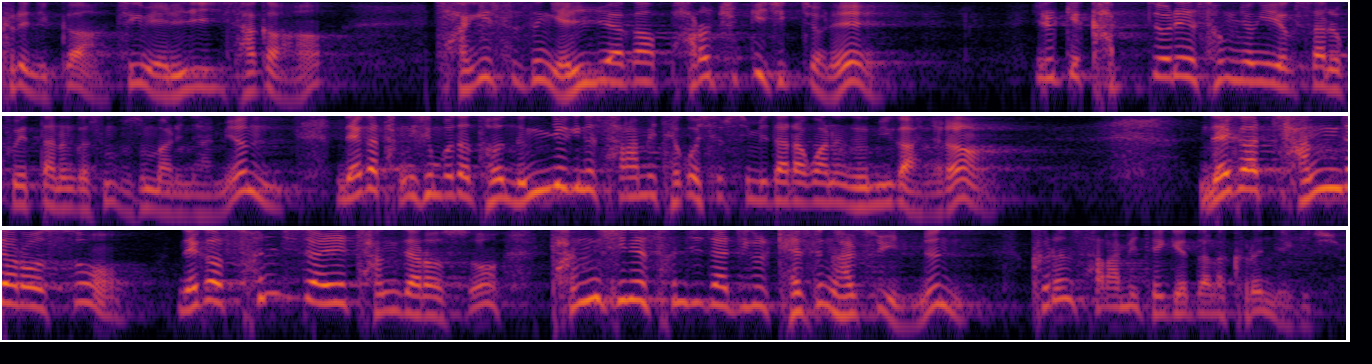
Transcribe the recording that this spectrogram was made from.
그러니까 지금 엘리사가 자기 스승 엘리야가 바로 죽기 직전에 이렇게 갑절의 성령의 역사를 구했다는 것은 무슨 말이냐면 내가 당신보다 더 능력 있는 사람이 되고 싶습니다라고 하는 의미가 아니라 내가 장자로서 내가 선지자의 장자로서 당신의 선지자직을 계승할 수 있는 그런 사람이 되게 해달라 그런 얘기죠.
